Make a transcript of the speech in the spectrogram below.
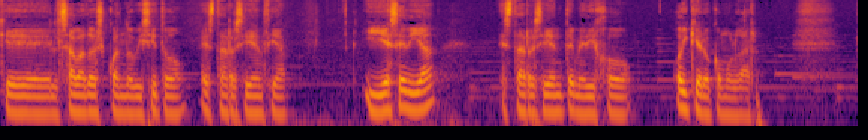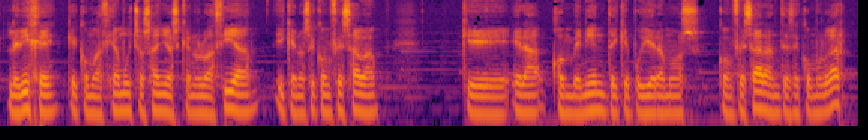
que el sábado es cuando visito esta residencia, y ese día esta residente me dijo, hoy quiero comulgar. Le dije que como hacía muchos años que no lo hacía y que no se confesaba, que era conveniente que pudiéramos confesar antes de comulgar.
